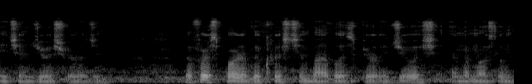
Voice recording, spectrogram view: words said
ancient Jewish religion. The first part of the Christian Bible is purely Jewish, and the Muslim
